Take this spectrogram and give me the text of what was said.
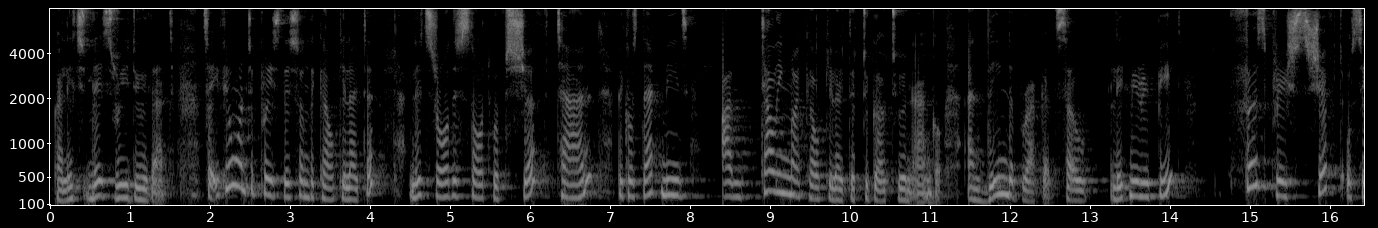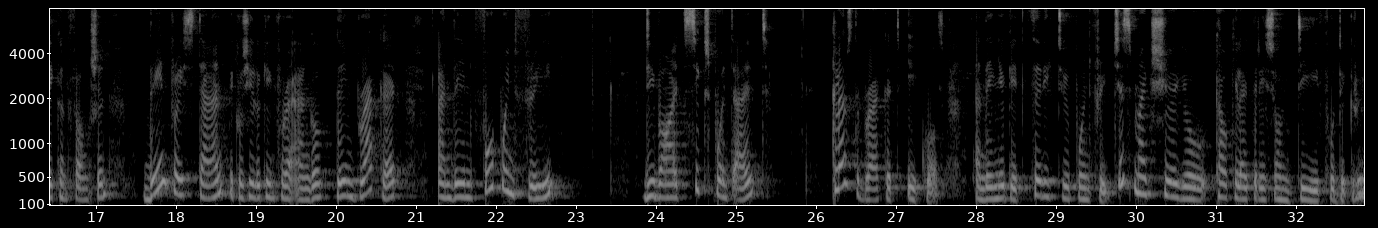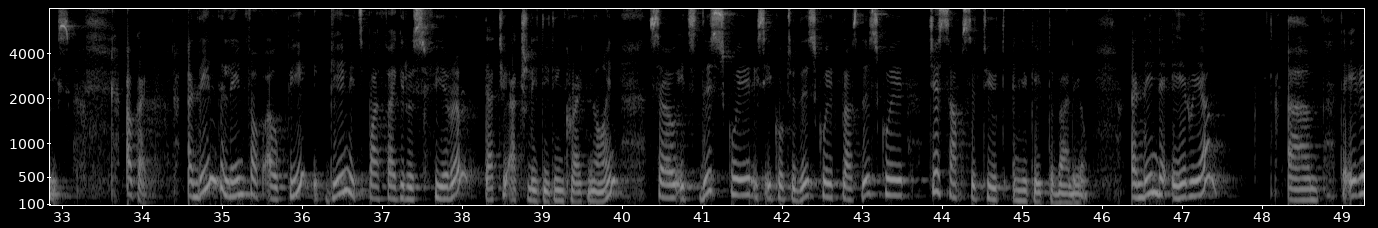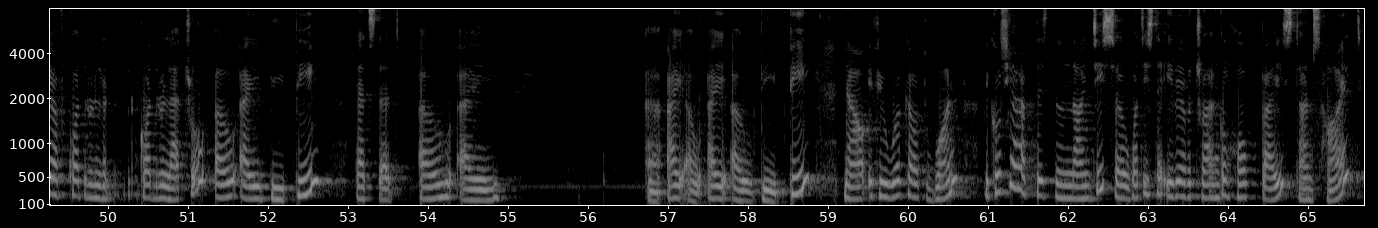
Okay, let's, let's redo that. So if you want to press this on the calculator, let's rather start with shift tan because that means I'm telling my calculator to go to an angle and then the bracket. So let me repeat. First press shift or second function, then press tan because you're looking for an angle, then bracket and then 4.3 divide 6.8 close the bracket equals and then you get 32.3 just make sure your calculator is on D for degrees. Okay and then the length of OP again it's Pythagoras theorem that you actually did in grade 9 so it's this square is equal to this square plus this square. Just substitute and you get the value. And then the area um, the area of quadrilateral OABP that's that OA uh. Now, if you work out 1, because you have this the 90, so what is the area of a triangle? Half base times height.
